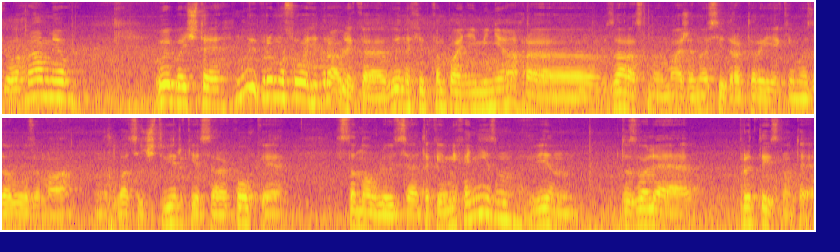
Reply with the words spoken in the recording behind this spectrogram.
кілограмів. Вибачте, ну і примусова гідравліка, винахід компанії Мініагра. Зараз ми майже на всі трактори, які ми завозимо, 24-ки, 40-ки, встановлюється такий механізм. Він дозволяє притиснути е,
